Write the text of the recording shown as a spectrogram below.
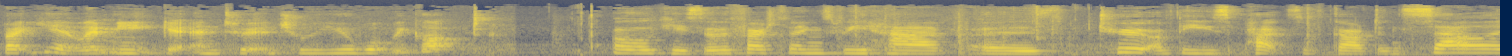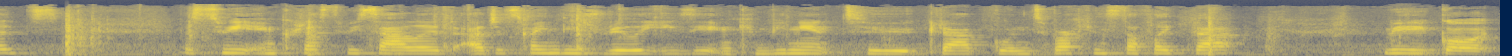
But yeah, let me get into it and show you what we got. Okay, so the first things we have is two of these packs of garden salads. The sweet and crispy salad. I just find these really easy and convenient to grab going to work and stuff like that. We got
